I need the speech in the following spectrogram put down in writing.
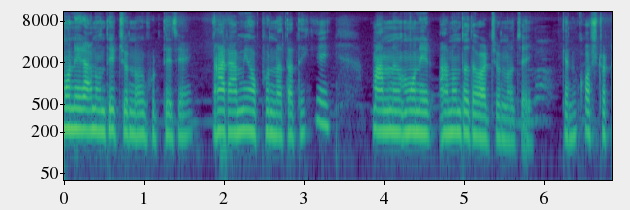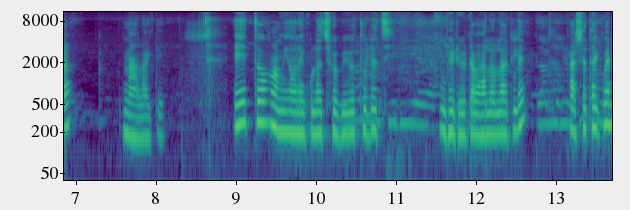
মনের আনন্দের জন্য ঘুরতে যায়। আর আমি অপূর্ণতা থেকে মান, মনের আনন্দ দেওয়ার জন্য যাই। কেন কষ্টটা না লাগে। এই তো আমি অনেকগুলো ছবিও তুলেছি। ভিডিওটা ভালো লাগলে পাশে থাকবেন।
